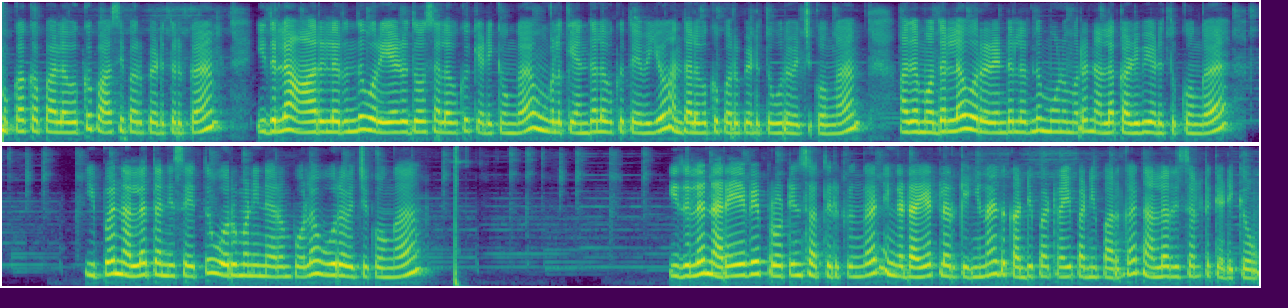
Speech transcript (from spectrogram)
முக்கால் கப் அளவுக்கு பாசிப்பருப்பு எடுத்திருக்கேன். இதில் ஆறிலிருந்து ஒரு ஏழு தோசை அளவுக்கு கிடைக்குங்க. உங்களுக்கு எந்த அளவுக்கு தேவையோ அந்த அளவுக்கு பருப்பு எடுத்து ஊற வச்சுக்கோங்க. அதை முதல்ல ஒரு ரெண்டுலேருந்து மூணு முறை நல்லா கழுவி எடுத்துக்கோங்க. இப்போ நல்ல தண்ணி சேர்த்து ஒரு மணி நேரம் போல் ஊற வச்சுக்கோங்க. இதில் நிறையவே ப்ரோட்டீன் சத்து இருக்குங்க. நீங்கள் டயட்டில் இருக்கீங்கன்னா இது கண்டிப்பாக ட்ரை பண்ணி பாருங்கள் நல்ல ரிசல்ட் கிடைக்கும்.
